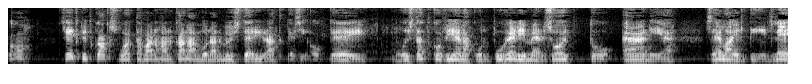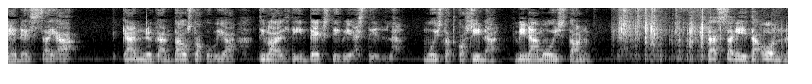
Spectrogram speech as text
Oho, 72 vuotta vanhan kananmunan mysteeri ratkesi, okei. Muistatko vielä, kun puhelimen soittu ääniä selailtiin lehdessä ja kännykän taustakuvia tilailtiin tekstiviestillä. Muistatko sinä? Minä muistan. Tässä niitä on.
